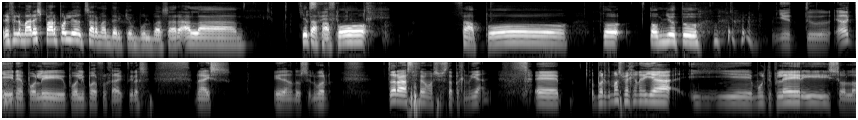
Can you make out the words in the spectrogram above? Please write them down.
Ρε φίλε, μου αρέσει πάρα πολύ ο Charmander και ο Bulbasaur, αλλά... Κοίτα, θα Αστρίφεται. πω... Θα πω... Το, το Mewtwo. Mewtwo. Ε, Οκ, είναι πολύ, πολύ powerful χαρακτήρας. Nice. Ήταν όντως. Λοιπόν, τώρα στο θέμα μας στα παιχνίδια. Ε, προτιμάς παιχνίδια ή multiplayer ή solo;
